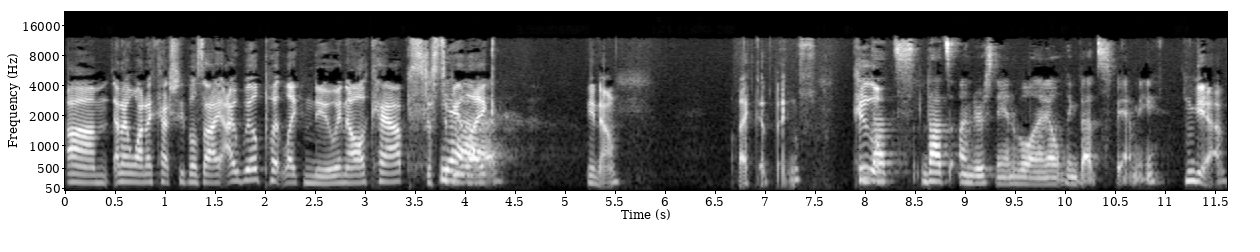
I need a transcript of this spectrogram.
um, and I want to catch people's eye, I will put like new in all caps just to be like, you know, like good things. Cool. That's that's understandable, and I don't think that's spammy. yeah.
